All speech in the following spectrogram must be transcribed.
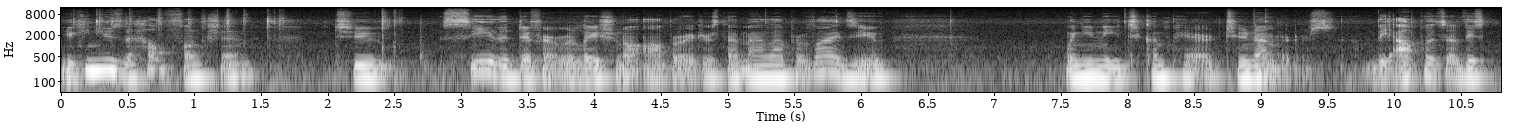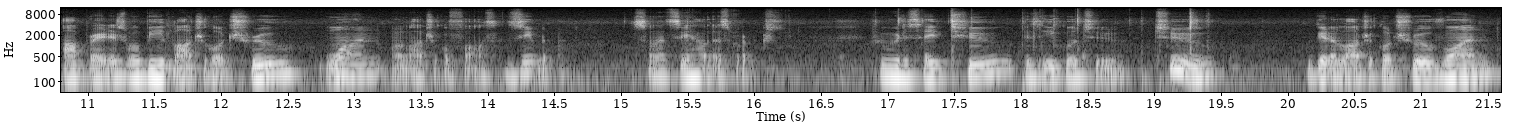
You can use the help function to see the different relational operators that MATLAB provides you when you need to compare two numbers. The outputs of these operators will be logical true, 1, or logical false, 0. So let's see how this works. If we were to say 2 is equal to 2, we get a logical true of 1.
